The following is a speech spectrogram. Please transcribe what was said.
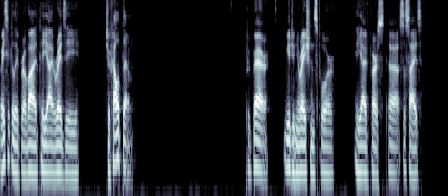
basically provide AI ready to help them prepare new generations for AI first uh, society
